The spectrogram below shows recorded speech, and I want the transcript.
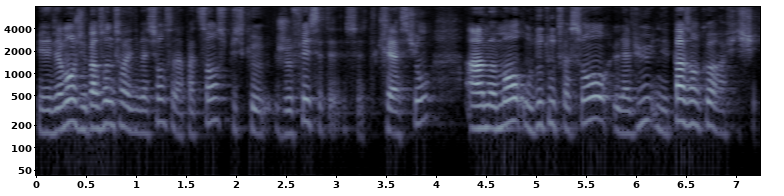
bien évidemment, je n'ai pas besoin de faire l'animation, ça n'a pas de sens puisque je fais cette, création à un moment où de toute façon la vue n'est pas encore affichée.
